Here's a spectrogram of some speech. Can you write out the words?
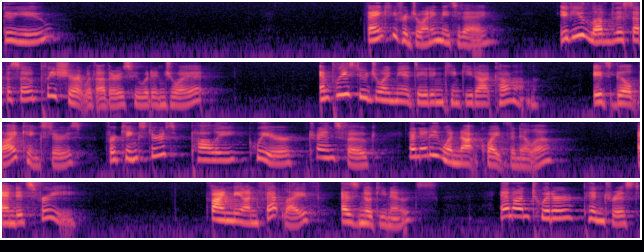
Do you? Thank you for joining me today. If you loved this episode, please share it with others who would enjoy it. And please do join me at datingkinky.com. It's built by Kinksters for Kinksters, poly, queer, trans folk, and anyone not quite vanilla. And it's free. Find me on FetLife as Nookie Notes, and on Twitter, Pinterest,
